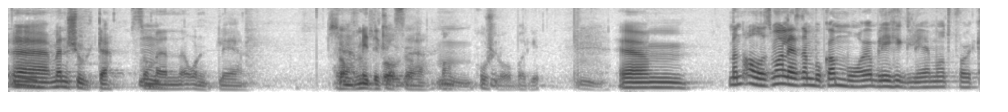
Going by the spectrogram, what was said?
Eh, men skjult det som en ordentlig eh, middelklassemann. Mm. Oslo-borger. Um, Men alle som har lest den boka, må jo bli hyggelige mot folk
